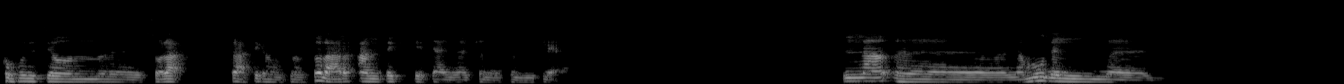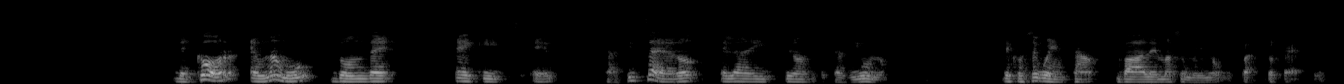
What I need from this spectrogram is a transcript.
composizione eh, solare clásica función solar antes que se haya hecho la reacción. La, eh, la mu del, eh, del core è una mu donde x è quasi 0 e la y è quasi 1. Di conseguenza vale más o meno 4 terzi.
